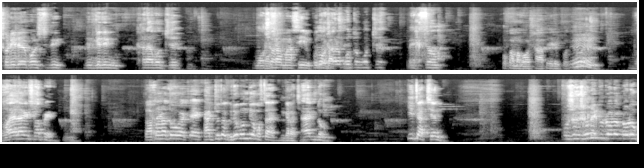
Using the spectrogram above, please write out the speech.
শরীরের পরিস্থিতি দিনকে দিন খারাপ হচ্ছে মশা মাছির মশার উপদ্রব হচ্ছে ম্যাক্সিমাম পোকামাকড় সাপের উপর ভয় লাগে সাপে তো আপনারা তো একটা কার্যত গৃহবন্দী অবস্থায় দিন একদম। কি চাচ্ছেন? প্রশাসনে একটু নরক নরক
